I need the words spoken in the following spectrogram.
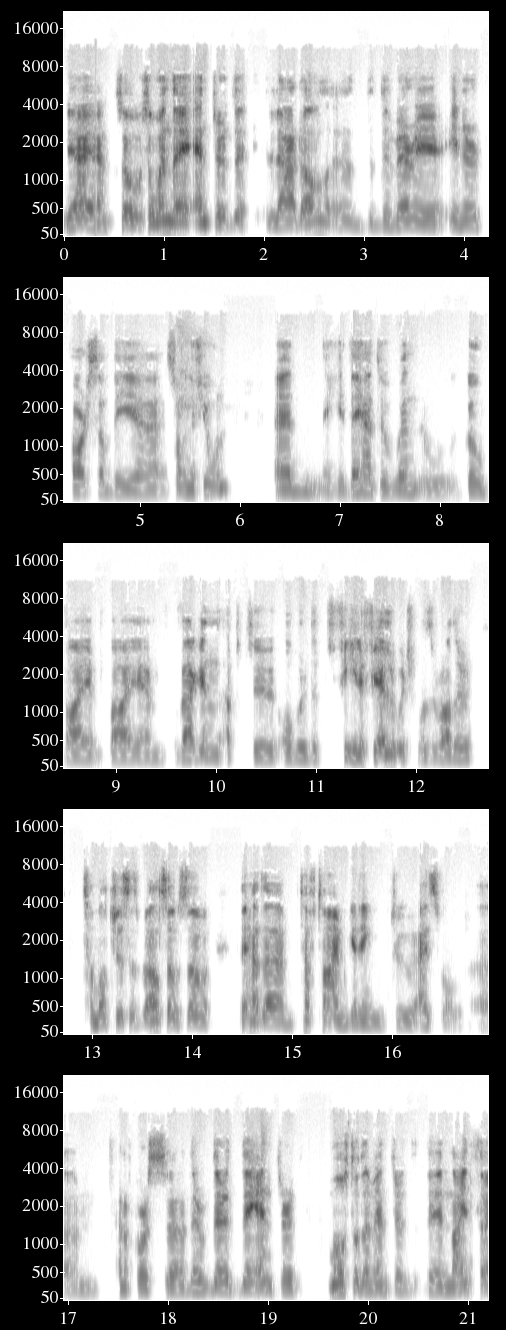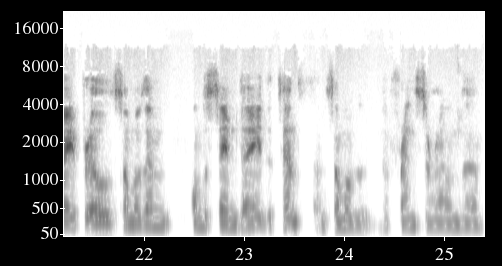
Yeah, yeah. So, so when they entered Lærdal, uh, the, the, very inner parts of the uh, Sognefjorden, and they had to go by by um, wagon up to over the Filefjell, which was rather tumultuous as well. So, so they had a tough time getting to Eidsvoll. Um, and of course, uh, they're, they're, they entered. Most of them entered the 9th of April. Some of them on the same day, the 10th, and some of the friends around the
